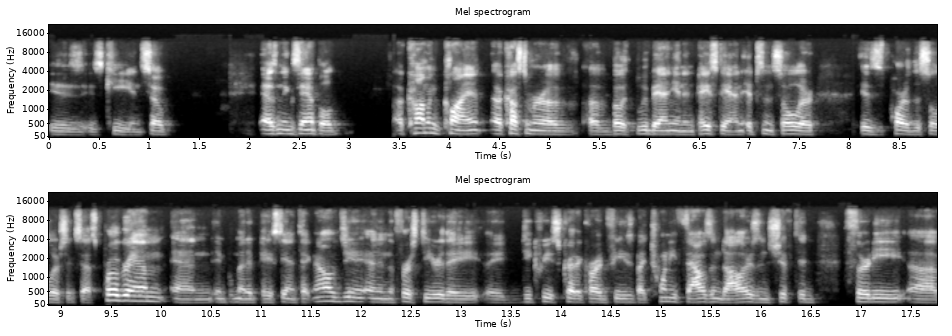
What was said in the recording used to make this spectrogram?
is, is key. And so as an example, a common client, a customer of, of both Blue Banyan and Paystand, Ipsen Solar, is part of the Solar Success Program and implemented Paystand technology. And in the first year, they, they decreased credit card fees by $20,000 and shifted 30, uh,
